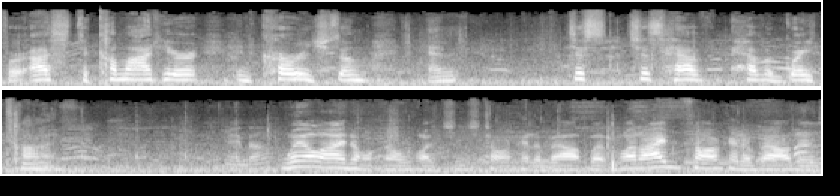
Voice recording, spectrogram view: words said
for us to come out here, encourage them, and just just have have a great time. Well, I don't know what she's talking about, but what I'm talking about is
